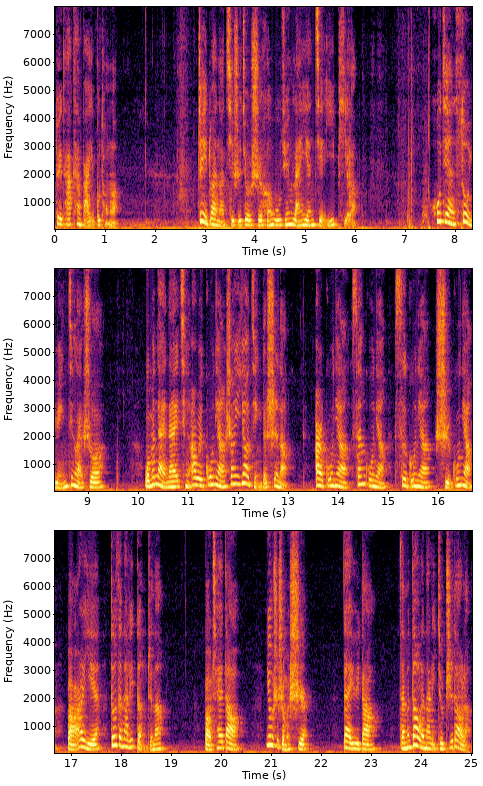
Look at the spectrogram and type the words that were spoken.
对他看法也不同了。这一段呢，其实就是横无君蓝颜解疑癖了。忽见素云进来说：“我们奶奶请二位姑娘商议要紧的事呢。二姑娘、三姑娘、四姑娘、史姑娘、宝二爷都在那里等着呢。”宝钗道：“又是什么事？”黛玉道：“咱们到了那里就知道了。”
